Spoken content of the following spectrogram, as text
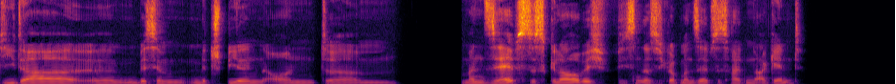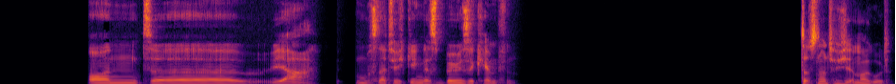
die da äh, ein bisschen mitspielen und ähm, man selbst ist, glaube ich, wie ist denn das? Ich glaube, man selbst ist halt ein Agent. Und äh, ja, muss natürlich gegen das Böse kämpfen. Das ist natürlich immer gut.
